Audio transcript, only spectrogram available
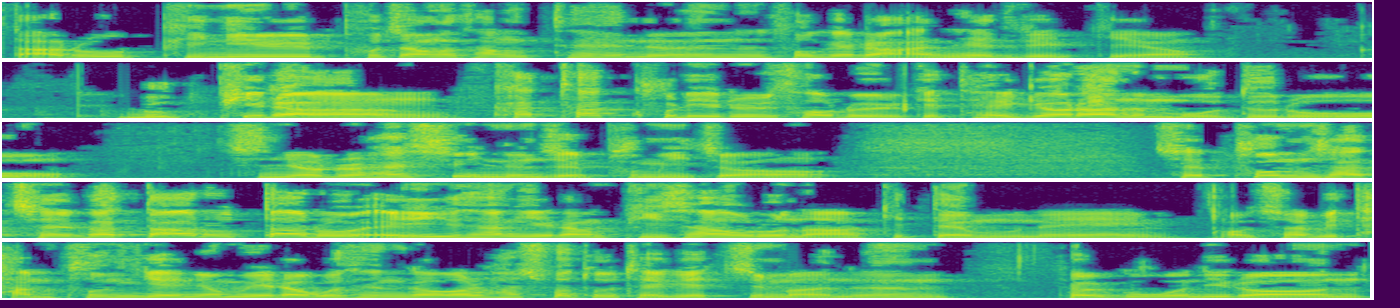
따로 비닐 포장 상태는 소개를 안 해드릴게요. 루피랑 카타쿠리를 서로 이렇게 대결하는 모드로 진열을 할 수 있는 제품이죠. 제품 자체가 따로따로 A상이랑 B상으로 나왔기 때문에 어차피 단품 개념이라고 생각을 하셔도 되겠지만은 결국은 이런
